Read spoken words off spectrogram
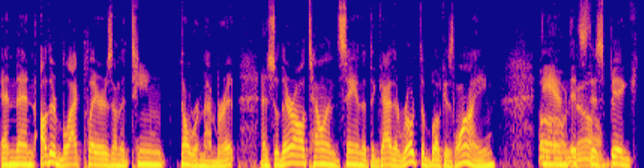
And then other black players on the team don't remember it. And so they're all telling saying that the guy that wrote the book is lying. Oh, and it's no. this big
